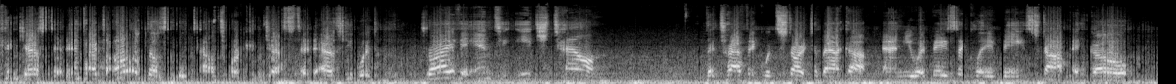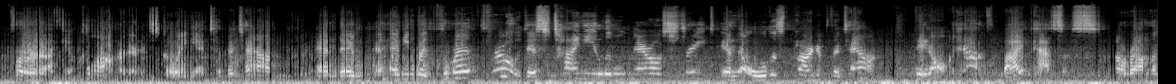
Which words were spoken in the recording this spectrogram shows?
congested. In fact, all of those little towns were congested. As you would drive into each town, the traffic would start to back up, and you would basically be stop and go for a few kilometers going into the town. And they and then you would thread through this tiny little narrow street in the oldest part of the town. They don't have bypasses around the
